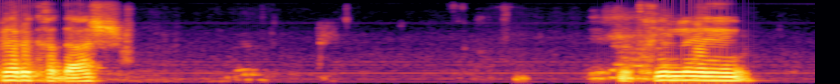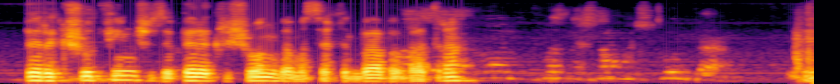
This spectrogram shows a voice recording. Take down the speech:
פרק חדש. נתחיל אה, פרק שותפים, שזה פרק ראשון במסכת בבא בתרא. אה,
